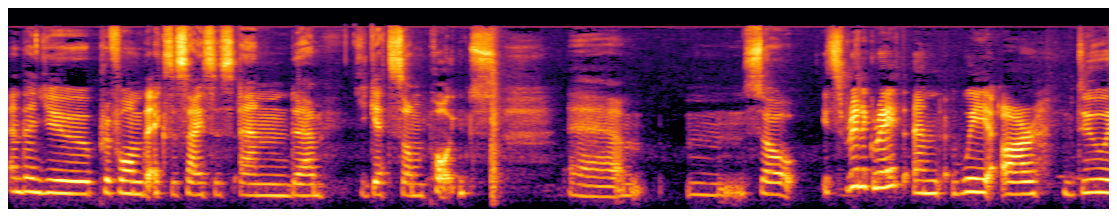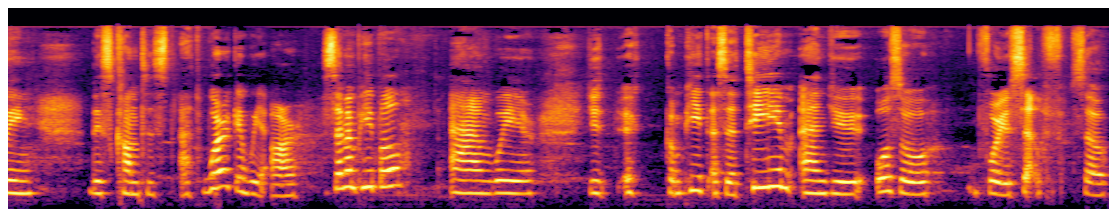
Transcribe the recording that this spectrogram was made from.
and then you perform the exercises and um, you get some points. Um, mm, so it's really great and we are doing this contest at work and we are seven people and we're you uh, compete as a team and you also for yourself so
